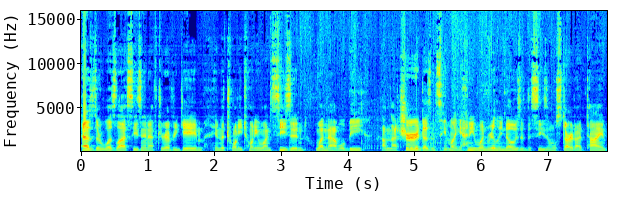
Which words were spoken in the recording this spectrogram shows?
as there was last season after every game in the 2021 season? When that will be, I'm not sure. It doesn't seem like anyone really knows if the season will start on time.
